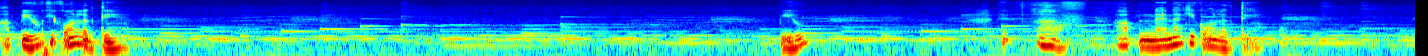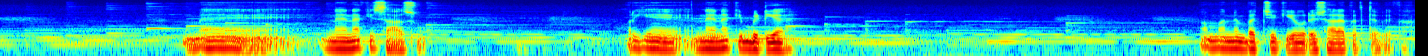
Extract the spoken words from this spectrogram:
आप पीहू की कौन लगती हैं? पीहू। आप नैना की कौन लगती हैं? मैं नैना की सास हूँ। और ये नैना की बिटिया है। अम्मा ने बच्चे की ओर इशारा करते हुए कहा,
